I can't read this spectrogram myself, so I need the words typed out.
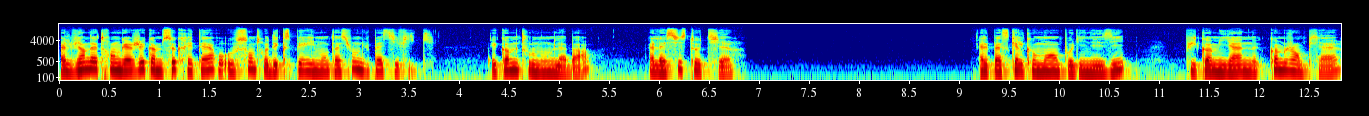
elle vient d'être engagée comme secrétaire au centre d'expérimentation du Pacifique. Et comme tout le monde là-bas, elle assiste au tir. Elle passe quelques mois en Polynésie, puis comme Yann, comme Jean-Pierre,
